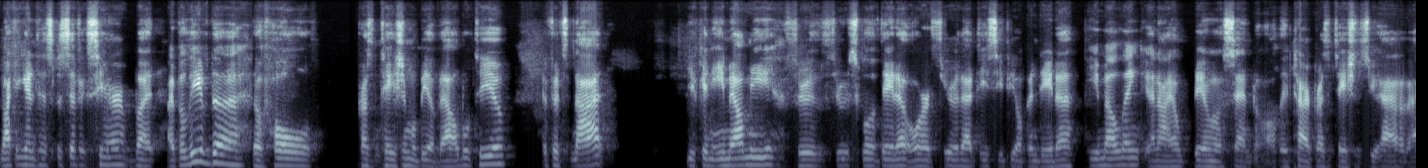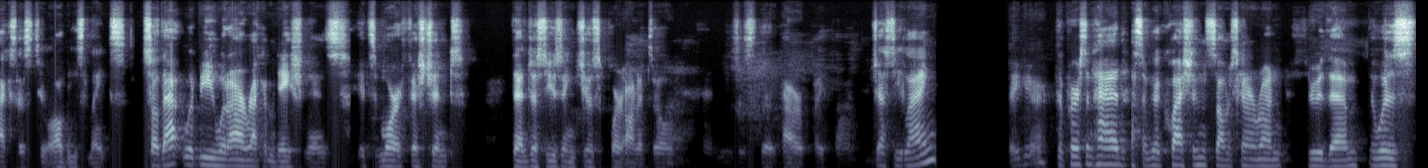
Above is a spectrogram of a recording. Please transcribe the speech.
I'm not gonna get into the specifics here, but I believe the, the whole presentation will be available to you. If it's not, you can email me through through School of Data or through that DCP Open Data email link, and I'll be able to send all the entire presentations. You have access to all these links. So that would be what our recommendation is. It's more efficient than just using GeoSupport on its own and uses the power Python. Jesse Lang, here. The person had some good questions, so I'm just going to run through them. It was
